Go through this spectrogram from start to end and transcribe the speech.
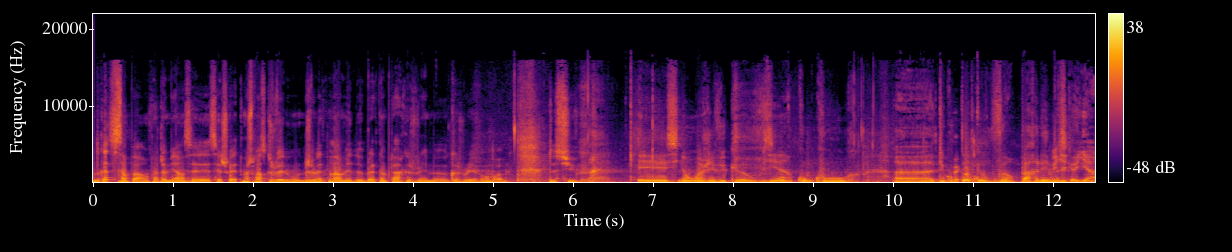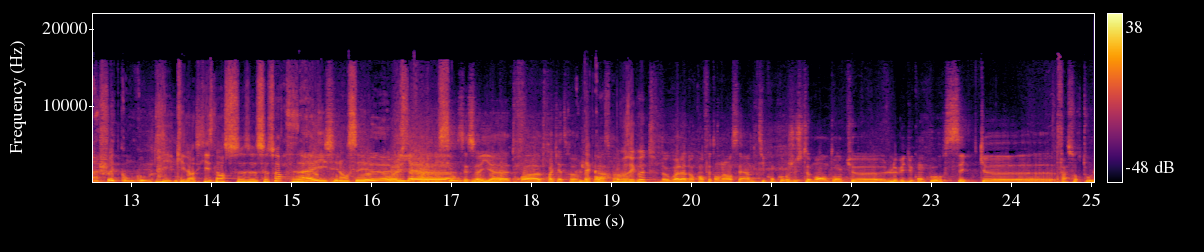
En tout cas, c'est sympa. Enfin, j'aime bien, c'est chouette. Moi, je pense que je vais, mettre mon armée de Black Templar que je voulais, que je voulais vendre dessus. Et sinon, moi j'ai vu que vous faisiez un concours. Euh, du coup, peut-être que vous pouvez en parler parce qu'il y a un chouette concours. Qui, lance, qui se lance ce, soir, c'est ça Ah, il s'est lancé euh, C'est ça, il y a 3-4 heures. D'accord, on vous écoute. Donc voilà, donc en fait, on a lancé un petit concours justement. Donc euh, le but du concours, c'est que. Enfin, surtout,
